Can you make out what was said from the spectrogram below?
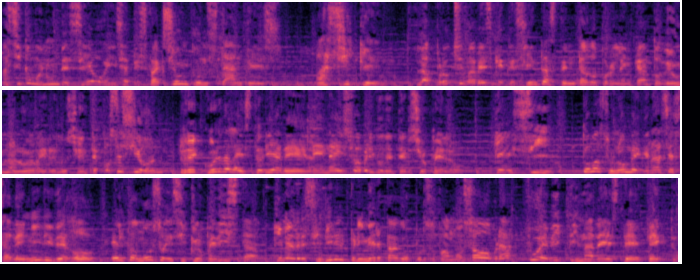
así como en un deseo e insatisfacción constantes. Así que, la próxima vez que te sientas tentado por el encanto de una nueva y reluciente posesión, recuerda la historia de Elena y su abrigo de terciopelo, que sí, toma su nombre gracias a Denis Diderot, el famoso enciclopedista, quien al recibir el primer pago por su famosa obra fue víctima de este efecto.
